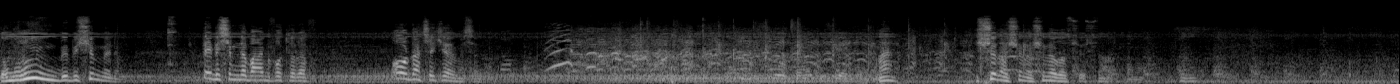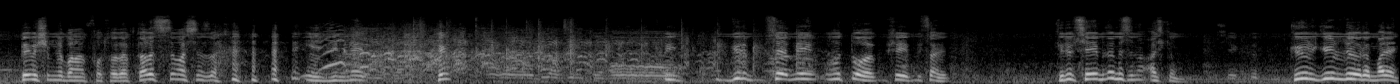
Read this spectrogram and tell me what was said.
Yavrum bebişim benim. Bebişimle bana bir fotoğraf. Oradan çeker misin? Ha? Şuna şuna şuna basıyorsun. abi. Hı. Bebişimle bana bir fotoğraf. Darı sizin başınıza. İyi günler. Hem- Bir gülüp sevmeyi unuttu o şey bir saniye. Gülüp sevebilir misin aşkım? Gül gül diyorum hadi.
